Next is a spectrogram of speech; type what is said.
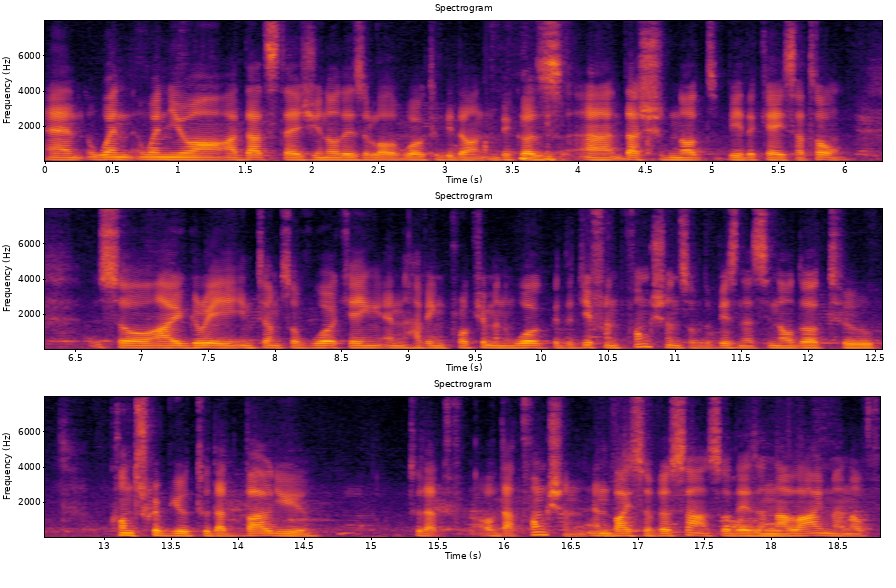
And when, when you are at that stage, you know there's a lot of work to be done because uh, that should not be the case at all. So I agree in terms of working and having procurement work with the different functions of the business in order to contribute to that value to that of that function and vice versa. So there's an alignment of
